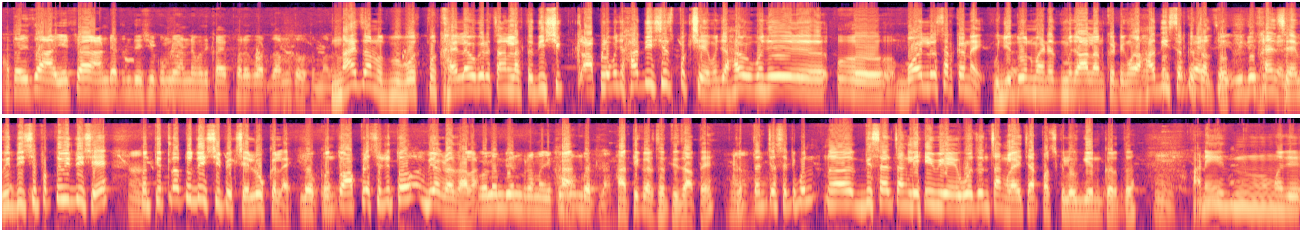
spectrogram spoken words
आता याचा याच्या अंड्यात आणि देशी कोंबडी अंड्यामध्ये काय फरक जाणवत होतं नाही जाणवत. खायला वगैरे चांगलं लागतं. देशी आपलं म्हणजे हा देशीच पक्षी आहे. म्हणजे हा म्हणजे बॉयलर सारखा नाही. म्हणजे दोन महिन्यात म्हणजे आलान कटिंग हा देशी सारखं चालतो. विदेशी फॅन्सी आहे. विदेशी फक्त. विदेशी आहे पण तिथला तो देशी पेक्षा लोकल आहे. पण तो आपल्यासाठी तो वेगळा झाला. कोलंबियन प्रमाणे हा. तिकडचं ती जात आहे. तर. त्यांच्यासाठी पण दिसायला चांगली हेवी आहे. वजन चांगलं आहे. चार पाच किलो गेन करतं. आणि म्हणजे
